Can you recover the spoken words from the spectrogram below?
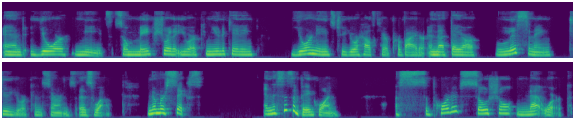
and your needs. So make sure that you are communicating your needs to your healthcare provider and that they are listening to your concerns as well. Number six, and this is a big one, a supportive social network.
